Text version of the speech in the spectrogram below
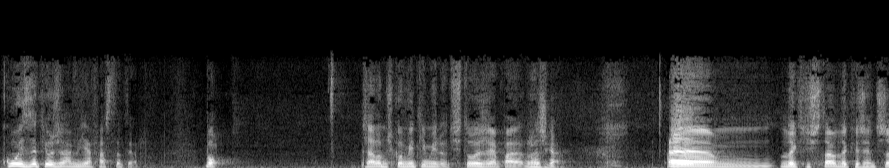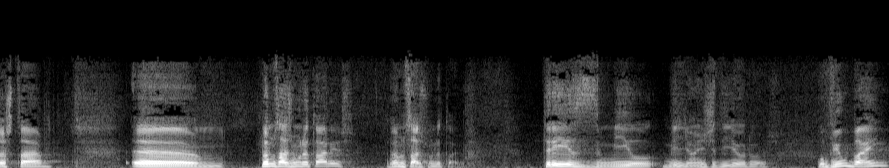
coisa que eu já vi à face da Terra. Bom, já vamos com 20 minutos. Isto hoje é para rasgar. Um, onde é que está? Onde é que a gente já está? Um, vamos às moratórias? Vamos às moratórias. 13 mil milhões de euros. Ouviu bem?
